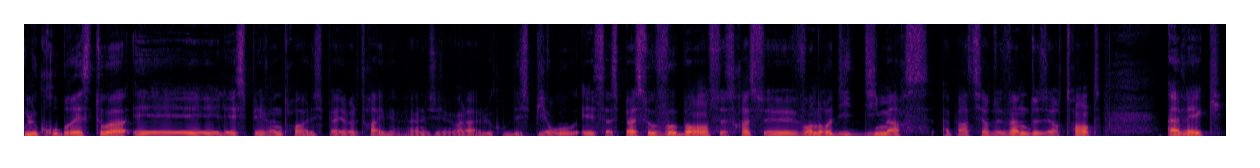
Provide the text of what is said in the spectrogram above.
le crew brestois et les SP23, le Spiral Tribe, enfin, le- voilà, le groupe des Spirou. Et ça se passe au Vauban, ce sera ce vendredi 10 mars à partir de 22h30 avec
